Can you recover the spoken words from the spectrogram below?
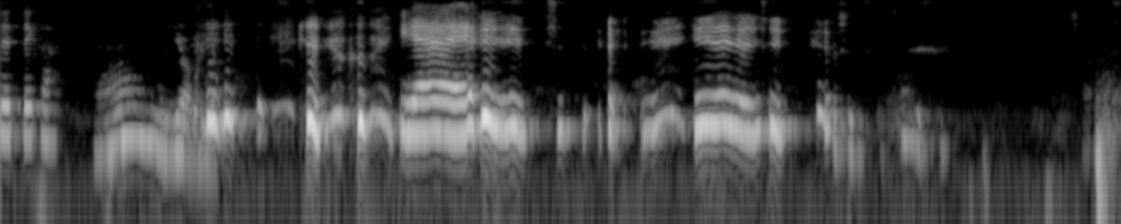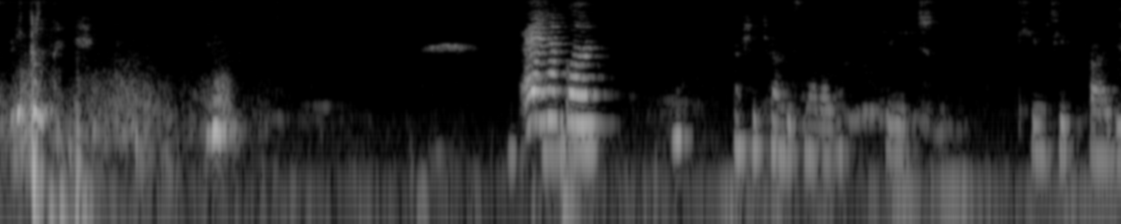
दिसते का? बढिया. बढिया कशी दिसते? छान दिसते. छान दिसते. अशी छान दिसणार अगं क्यूच क्यूची फाडी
